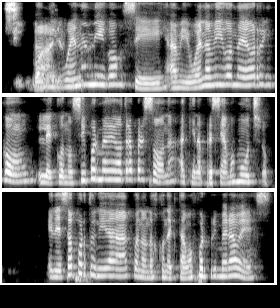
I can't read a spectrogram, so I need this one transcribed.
Cinco a años. mi buen amigo, sí, a mi buen amigo Neo Rincón le conocí por medio de otra persona a quien apreciamos mucho. En esa oportunidad, cuando nos conectamos por primera vez,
